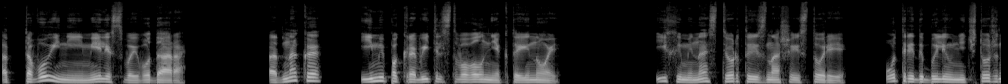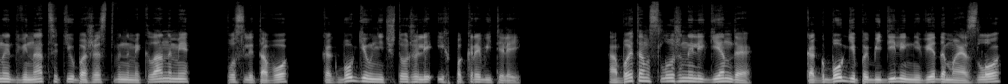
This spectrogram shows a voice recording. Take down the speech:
Оттого и не имели своего дара. Однако ими покровительствовал некто иной. Их имена стерты из нашей истории. Отриды были уничтожены двенадцатью божественными кланами после того, как боги уничтожили их покровителей. Об этом сложены легенды, как боги победили неведомое зло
